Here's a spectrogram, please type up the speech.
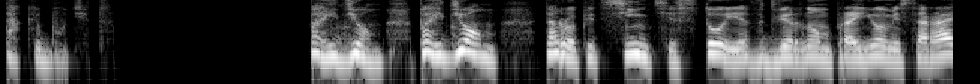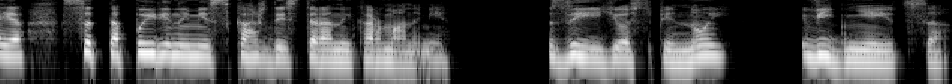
Так и будет. «Пойдем, пойдем!» — торопит Синти, стоя в дверном проеме сарая с оттопыренными с каждой стороны карманами. За ее спиной виднеются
